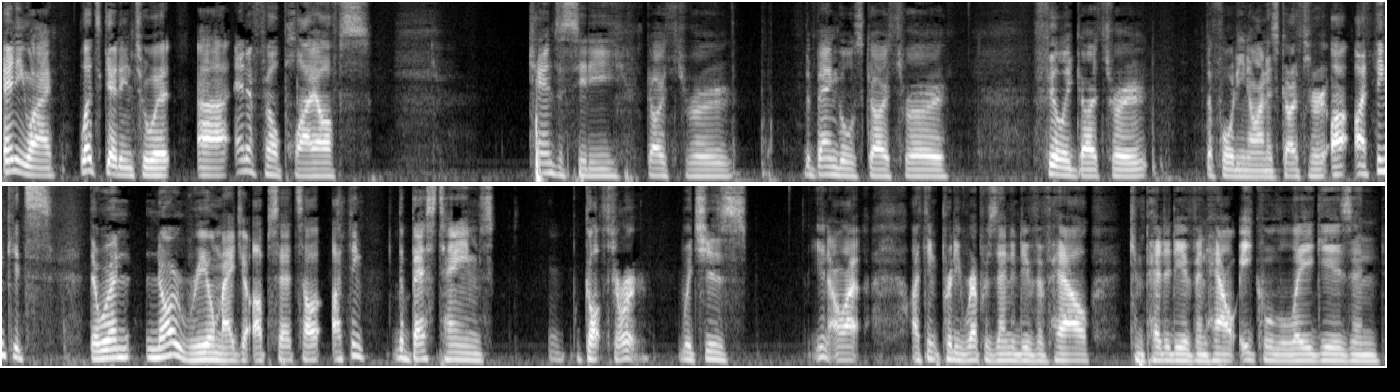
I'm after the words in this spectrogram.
Anyway, let's get into it. Uh, NFL playoffs. Kansas City go through, the Bengals go through, Philly go through, the 49ers go through. I, I think it's, there were no real major upsets. I, I think the best teams got through, which is, you know, I, I think pretty representative of how competitive and how equal the league is. And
